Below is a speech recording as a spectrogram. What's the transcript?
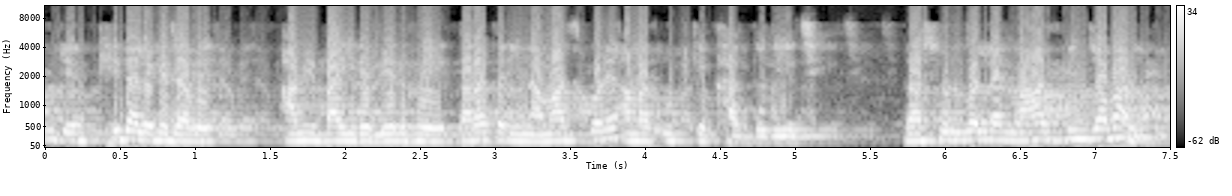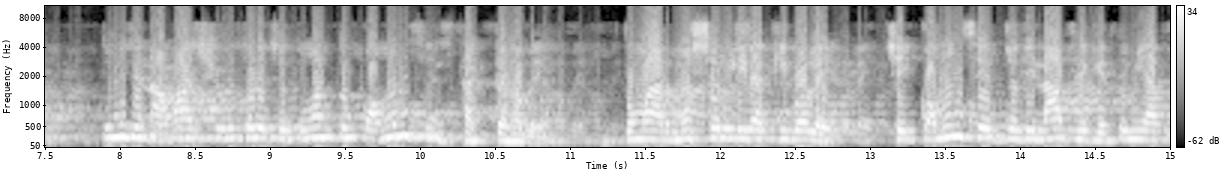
উটের খিদা লেগে যাবে। আমি বাইরে বের হয়ে তাড়াতাড়ি নামাজ পড়ে আমার উটকে খাদ্য দিয়েছি। রাসূল বললেন মাজ বিন জাবাল, তুমি যে নামাজ শুরু করেছ, তোমার তো কমন সেন্স থাকতে হবে। তোমার মুসল্লিরা কি বলে? সেই কমন সেন্স যদি না থাকে, তুমি এত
